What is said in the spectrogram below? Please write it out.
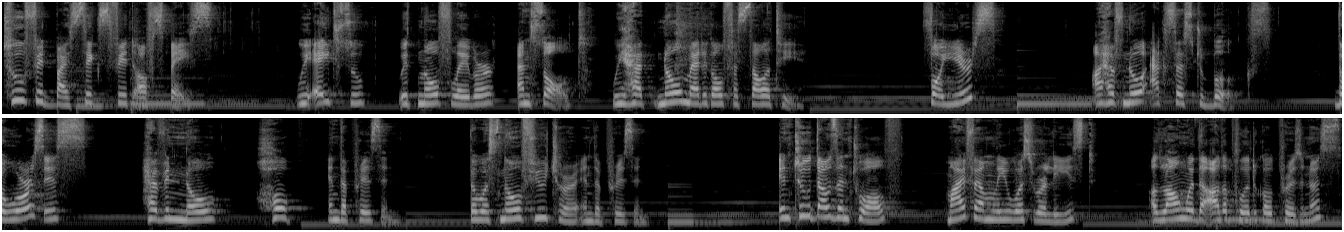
two feet by six feet of space. We ate soup with no flavor and salt. We had no medical facility. For years, I have no access to books. The worst is having no hope in the prison. There was no future in the prison. In 2012, my family was released, along with the other political prisoners,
